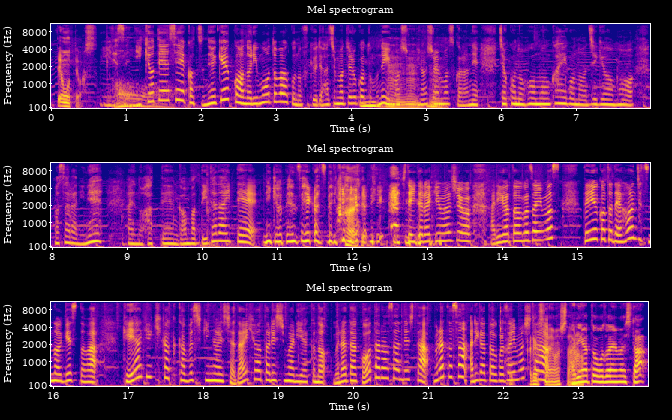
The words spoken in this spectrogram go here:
って思ってます。いいですね。二拠点生活ね結構あのリモートワークの普及で始まっている方もね、うんいますうんうん。うんいらっしゃいますからね。じゃあこの訪問介護の事業も、まあ、さらにねあの発展頑張っていただいて二拠点生活できるように、していただきましょう。ありがとうございます。ということで本日のゲストは欅企画株式会社代表取締役の村田幸太郎さんでした。村田さんありがとうございました、ありがとうございました。ありがとうございました。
